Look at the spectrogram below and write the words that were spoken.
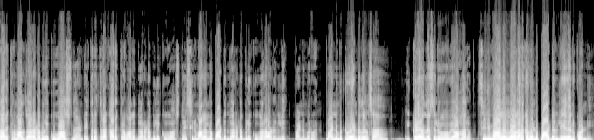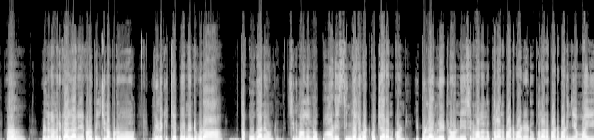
కార్యక్రమాల ద్వారా డబ్బులు ఎక్కువగా వస్తున్నాయి? అంటే ఇతరత్ర కార్యక్రమాల ద్వారా డబ్బులు ఎక్కువగా వస్తున్నాయి. సినిమాలలో పాడడం ద్వారా డబ్బులు ఎక్కువగా రావడం లేదు. Point number one point number two ఏంటో తెలుసా? ఇక్కడే ఉంది అసలు వ్యవహారం. సినిమాలలో గనక వీళ్ళు పాడడం లేదనుకోండి వీళ్ళని అమెరికా కానీ ఎక్కడో పిలిచినప్పుడు వీళ్ళకిచ్చే పేమెంట్ కూడా తక్కువగానే ఉంటుంది. సినిమాలలో పాడే సింగర్ని పట్టుకొచ్చారనుకోండి. ఇప్పుడు లైమ్ లైట్లో ఉండి సినిమాలలో ఫలానా పాట పాడాడు ఫలానా పాట పాడింది అమ్మాయి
